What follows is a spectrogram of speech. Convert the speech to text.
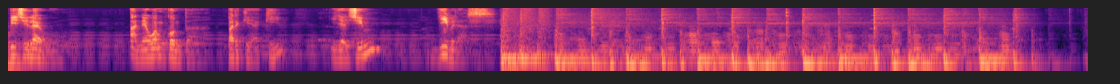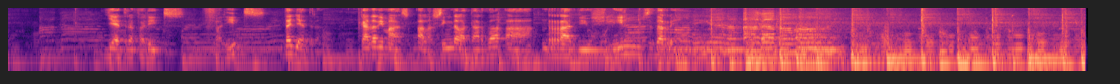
Vigileu, aneu amb compte, perquè aquí llegim llibres. Lletra ferits, ferits de lletra. Cada dimarts a les 5 de la tarda a Ràdio Molins de Rei.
